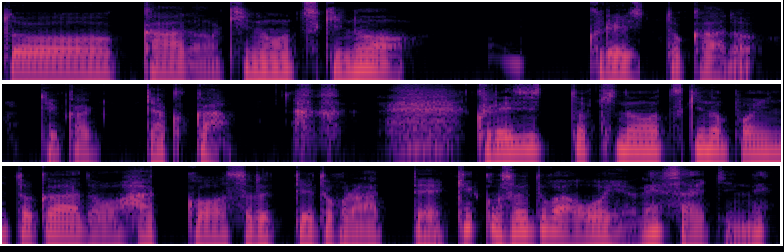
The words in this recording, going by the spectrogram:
トカードの機能付きのクレジットカードっていうか逆か。クレジット機能付きのポイントカードを発行するっていうところあって、結構そういうところが多いよね、最近ね。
